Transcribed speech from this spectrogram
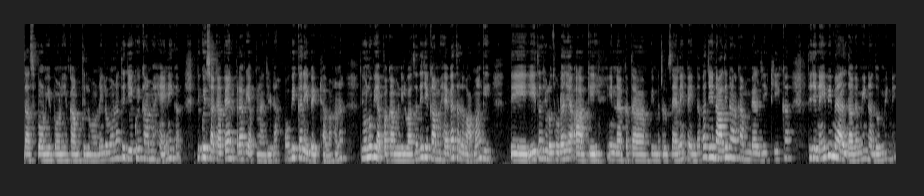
ਦੱਸ ਪਾਉਣੀਆਂ ਪਾਉਣੀਆਂ ਕੰਮ ਤੇ ਲਵਾਉਣਾ ਹੀ ਲਵਾਉਣਾ, ਤੇ ਜੇ ਕੋਈ ਕੰਮ ਹੈ ਨਹੀਂਗਾ ਤੇ ਕੋਈ ਸਕਾ ਭੈਣ ਭਰਾ ਵੀ ਆਪਣਾ ਜਿਹੜਾ, ਉਹ ਵੀ ਘਰੇ ਬੈਠਾ ਵਾ, ਹਨਾ, ਤੇ ਉਹਨੂੰ ਵੀ ਆਪਾਂ ਕੰਮ ਨਹੀਂ ਲਵਾ ਸਕਦੇ, ਜੇ ਕੰਮ ਹੈਗਾ ਤਾਂ ਲਵਾਵਾਂਗੇ, ਤੇ ਇਹ ਤਾਂ ਚਲੋ ਥੋੜਾ ਜਿਹਾ ਆ ਕੇ ਇੰਨਾ ਕੁ ਤਾਂ ਵੀ ਮਤਲਬ ਸਹਿਣਾ ਹੀ ਪੈਂਦਾ ਵਾ, ਜੇ ਨਾਲ ਦੀ ਨਾਲ ਕੰਮ ਮਿਲ ਜੇ ਠੀਕ ਆ, ਤੇ ਜੇ ਨਹੀਂ ਵੀ ਮਿਲਦਾਗਾ ਮਹੀਨਾ ਦੋ ਮਹੀਨੇ,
